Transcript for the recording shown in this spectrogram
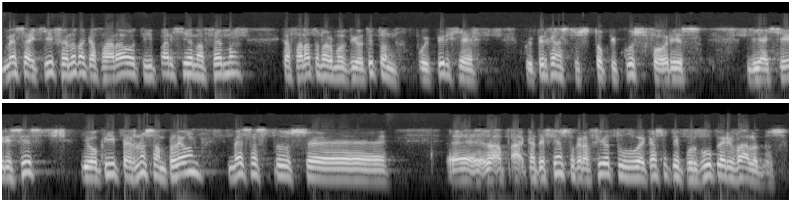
μέσα εκεί φαινόταν καθαρά ότι υπάρχει ένα θέμα καθαρά των αρμοδιοτήτων που, υπήρχε, που υπήρχαν στους τοπικούς φορείς διαχείρισης, οι οποίοι περνούσαν πλέον μέσα στους, ε, ε, α- α- κατευθείαν στο γραφείο του εκάστοτε Υπουργού Περιβάλλοντος.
